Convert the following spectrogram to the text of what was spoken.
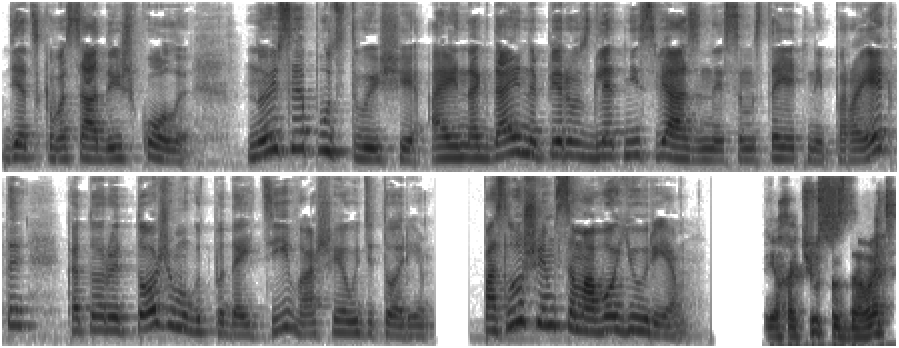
детского сада и школы, но и сопутствующие, а иногда и на первый взгляд не связанные самостоятельные проекты, которые тоже могут подойти вашей аудитории. Послушаем самого Юрия. Я хочу создавать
